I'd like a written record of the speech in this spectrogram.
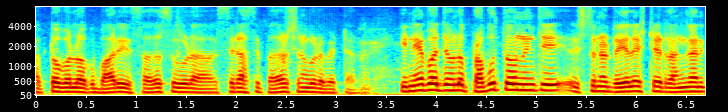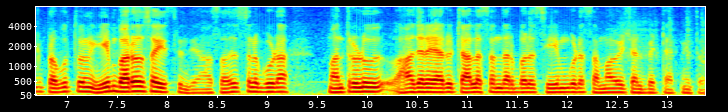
అక్టోబర్లో ఒక భారీ సదస్సు కూడా స్థిరాస్తి ప్రదర్శన కూడా పెట్టారు. ఈ నేపథ్యంలో ప్రభుత్వం నుంచి ఇస్తున్న రియల్ ఎస్టేట్ రంగానికి ప్రభుత్వం ఏం భరోసా ఇస్తుంది? ఆ సదస్సులకు కూడా మంత్రులు హాజరయ్యారు. చాలా సందర్భాల్లో సీఎం కూడా సమావేశాలు పెట్టారు మీతో.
